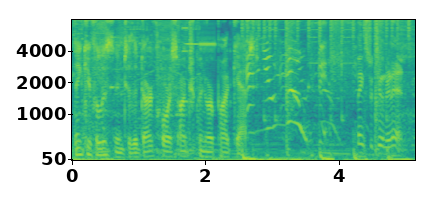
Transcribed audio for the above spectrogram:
Thank you for listening to the Dark Horse Entrepreneur Podcast. Thanks for tuning in.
